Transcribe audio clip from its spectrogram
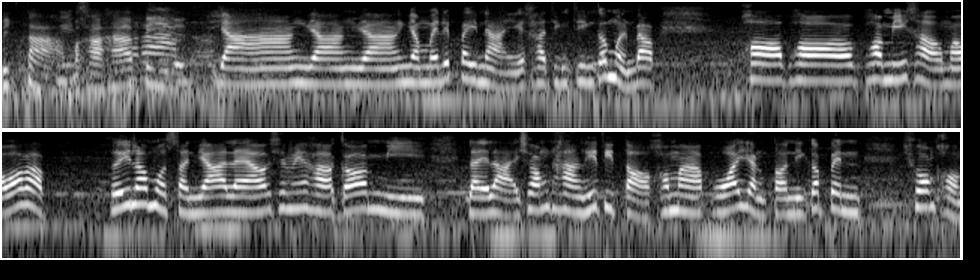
วิกสามอะค่ะห้าปีเลยนะยังยังยังยังไม่ได้ไปไหนค่ะ จริง ๆ ก็เหมือนแบบพอพอพอมีข่าวออกมาว่าแบบเฮ้ยเราหมดสัญญาแล้วใช่ไหมคะ ก็มีหลาย ๆ ช่องทางที่ติดต่อเข้ามา เพราะว่าอย่างตอนนี้ก็เป็นช่วงของ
